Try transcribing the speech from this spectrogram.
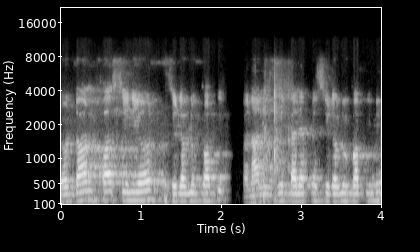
Note down first in your C W copy बना लीजिए पहले अपने सी डब्ल्यू कॉपी में।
